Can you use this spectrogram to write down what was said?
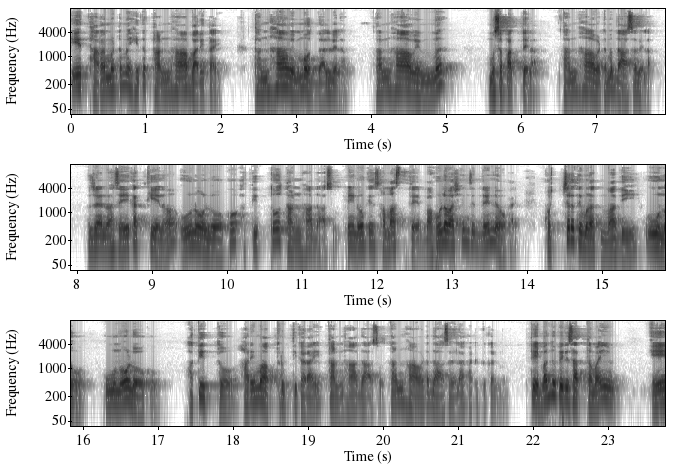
ඒ තරමටම හිත තණ්හා බරිතයි. තණ්හාවෙන්ම ඔද්දල් වෙලා. තණ්හාවෙන්ම මුසපත් වෙලා. තණ්හාවටම දාස වෙලා. බුදුරජාණන් වහන්සේ ඒකත් කියනවා ඌනෝ ලෝකෝ අතිත්තෝ තණ්හා දාසු. මේ ලෝකේ සමස්තය බහුල වශයෙන් සිද්ධ වෙන්නේ ඕකයි. කොච්චර තිබුණත් මදි ඌනෝ ඌනෝ ලෝකෝ අතිත්තෝ හරිම අප්‍තෘප්ති කරයි තණ්හා දාසෝ. තණ්හාවට දාස වෙලා කටයුතු කරනවා. ඉතින් බඳු පිරිසක් තමයි ඒ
